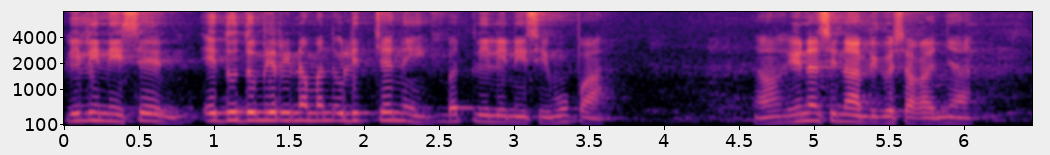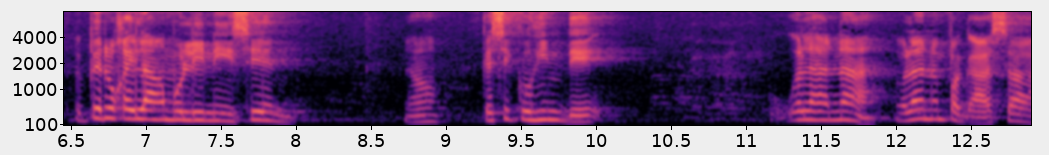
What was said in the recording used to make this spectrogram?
Lilinisin. Eh dudumi rin naman ulit 'yan eh. Ba't lilinisin mo pa? No? Yun ang sinabi ko sa kanya. Pero kailangan mo linisin. No? Kasi kung hindi, wala na. Wala nang pag-asa.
